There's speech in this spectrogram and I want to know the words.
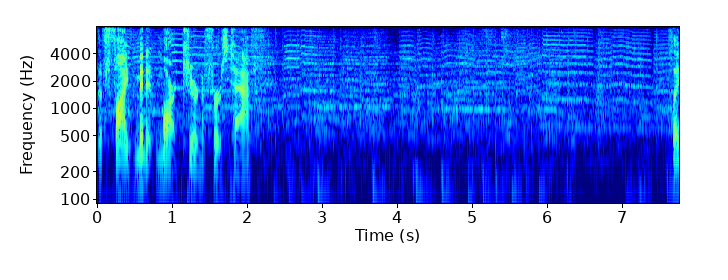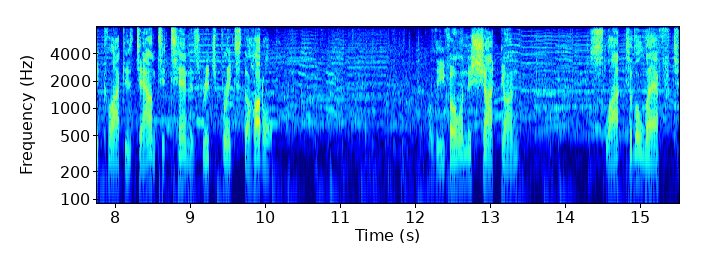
the five minute mark here in the first half. Play clock is down to 10 as Ridge breaks the huddle. Olivo in the shotgun. Slot to the left.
